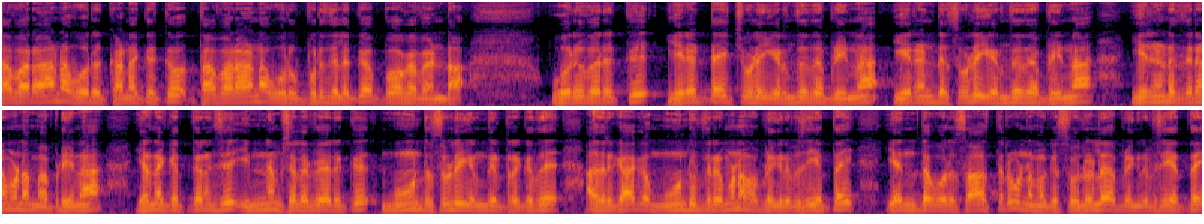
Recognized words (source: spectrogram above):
தவறான ஒரு கணக்குக்கோ தவறான ஒரு புரிதலுக்கோ போக வேண்டாம். ஒருவருக்கு இரட்டை சுழி இருந்தது அப்படின்னா இரண்டு சுழி இருந்தது அப்படின்னா இரண்டு திருமணம் அப்படின்னா எனக்கு தெரிஞ்சு இன்னும் சில பேருக்கு மூன்று சுழி இருந்துகிட்டு இருக்குது அதற்காக மூன்று திருமணம் அப்படிங்கிற விஷயத்தை எந்த ஒரு சாஸ்திரமும் நமக்கு சொல்லலை அப்படிங்கிற விஷயத்தை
